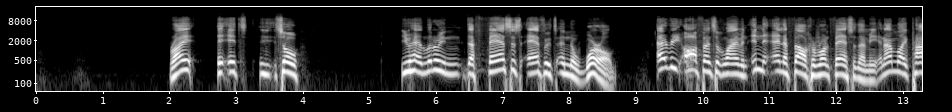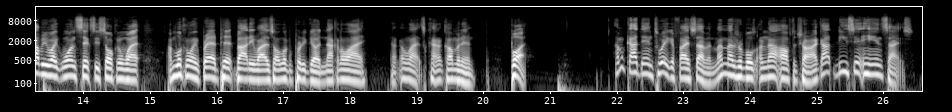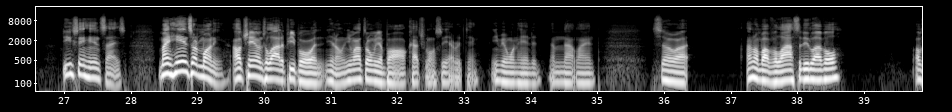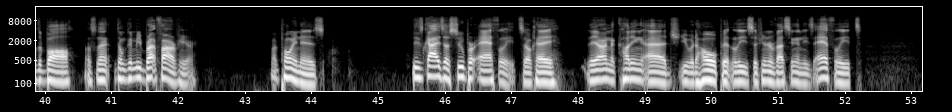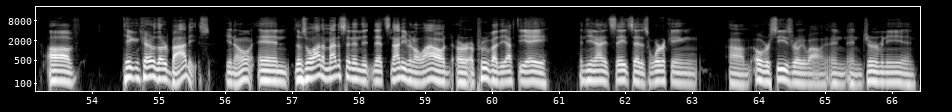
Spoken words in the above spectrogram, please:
right? It, it's so you had literally the fastest athletes in the world. Every offensive lineman in the NFL can run faster than me, and I'm like probably like 160 soaking wet. I'm looking like Brad Pitt body wise. I'm looking pretty good. Not gonna lie, not gonna lie. It's kind of coming in, but I'm a goddamn twig at five seven. My measurables are not off the chart. I got decent hand size, decent hand size my hands are money. I'll challenge a lot of people, and you know, you want to throw me a ball, I'll catch mostly everything, even one handed. I'm not lying. So uh, I don't know about velocity level of the ball. Let's not don't get me Brett Favre here. My point is, these guys are super athletes. Okay, they are on the cutting edge. You would hope, at least, if you're investing in these athletes, of taking care of their bodies you know and there's a lot of medicine in the, that's not even allowed or approved by the fda in the united states that is working um, overseas really well in, in germany and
